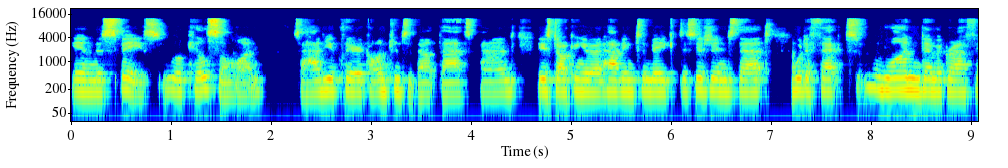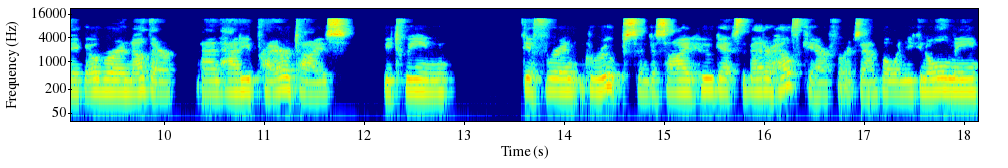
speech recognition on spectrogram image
in this space will kill someone. So, how do you clear your conscience about that? And he's talking about having to make decisions that would affect one demographic over another. And how do you prioritize between different groups and decide who gets the better healthcare, for example, when you can only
